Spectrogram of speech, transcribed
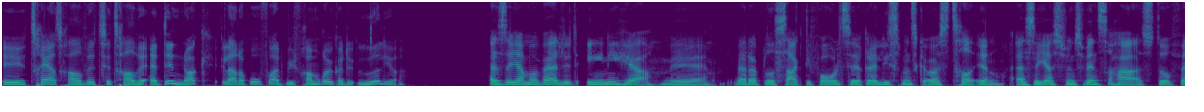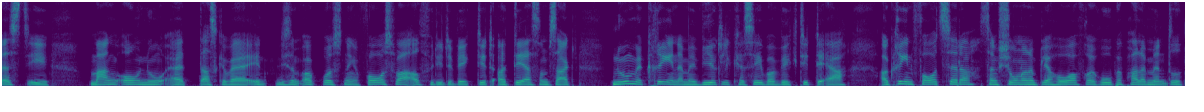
øh, 33 til 30. Er det nok, eller er der brug for, at vi fremrykker det yderligere? Altså, jeg må være lidt enig her med, hvad der er blevet sagt i forhold til, at realismen skal også træde ind. Altså, jeg synes, Venstre har stået fast i mange år nu, at der skal være en ligesom, oprustning af forsvaret, fordi det er vigtigt. Og det er som sagt nu med krigen, at man virkelig kan se, hvor vigtigt det er. Og krigen fortsætter. Sanktionerne bliver hårdere fra Europaparlamentet.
